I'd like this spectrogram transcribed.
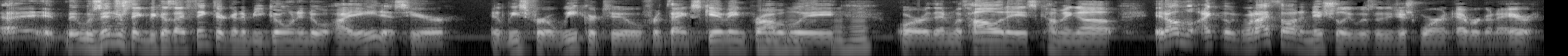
it, it was interesting because I think they're going to be going into a hiatus here. At least for a week or two for Thanksgiving, probably, mhm. or then with holidays coming up. It almost I, what I thought initially was that they just weren't ever going to air it.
